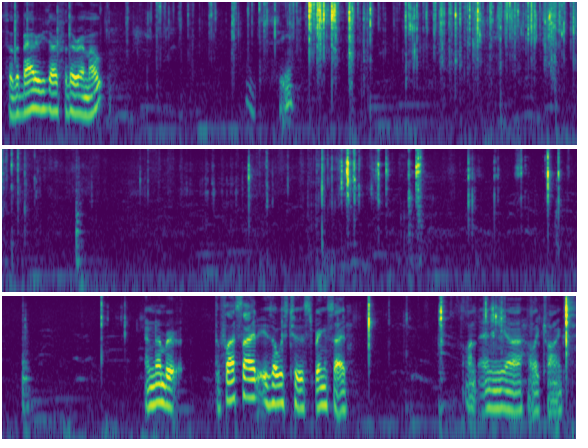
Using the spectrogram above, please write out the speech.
So the batteries are for the remote. Let's see. And remember, the flat side is always to the spring side on any uh, electronics.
